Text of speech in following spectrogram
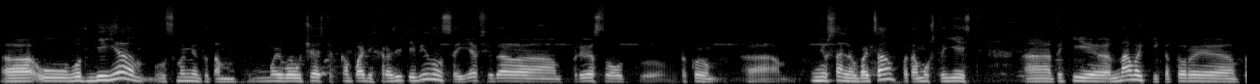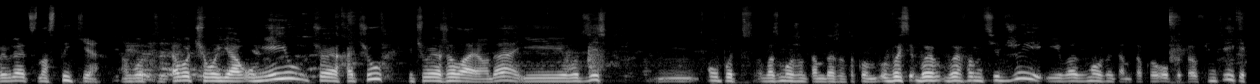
А, вот где я с момента там, моего участия в компаниях развития бизнеса, я всегда приветствовал такой а, универсального бойца, потому что есть а, такие навыки, которые появляются на стыке вот, того, чего я умею, чего я хочу и чего я желаю. Да? И вот здесь опыт, возможно, там даже в таком в, в, FMCG и, возможно, там такой опыт в финтехе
